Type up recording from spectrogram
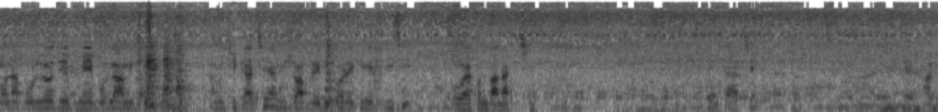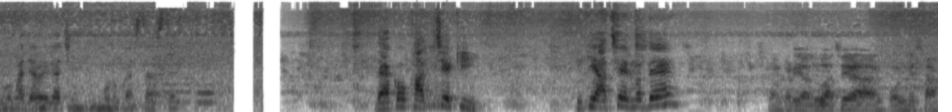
মনা বলল যে, মেয়ে বলল, আমি করব। আমি, ঠিক আছে। আমি সব রেডি করে রেখে দিয়েছি। ও এখন বানাচ্ছে। চিকেনটা আছে। যে আলুও ভাজা হয়ে গেছে করুক আস্তে আস্তে। দেখো খাচ্ছে কি? কি কি আছে এর মধ্যে? তরকারি আলু আছে আর কলমি শাক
